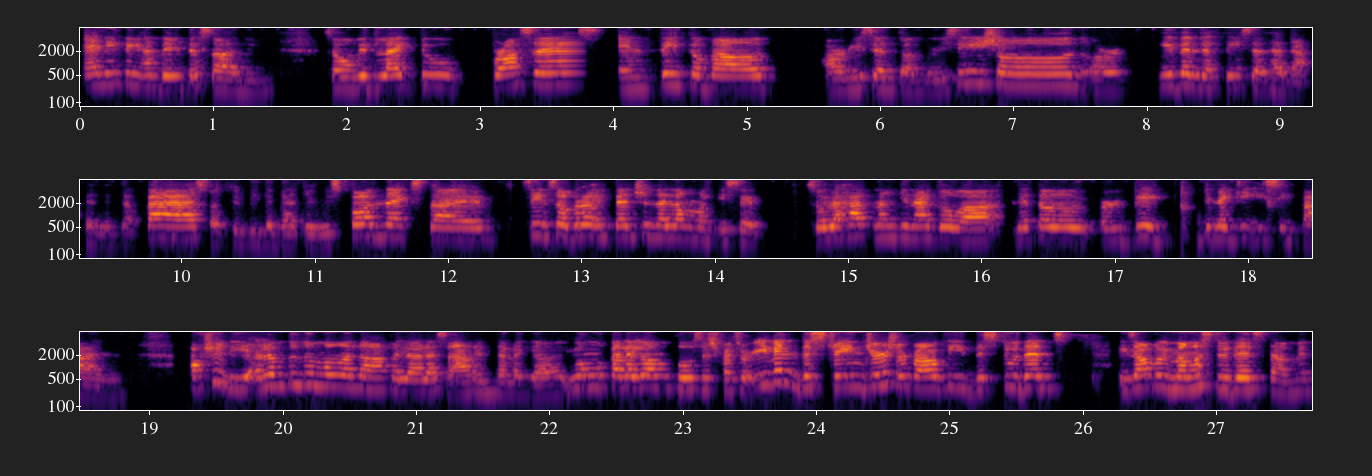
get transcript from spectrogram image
Anything under the sun. So we'd like to process and think about our recent conversation or even the things that had happened in the past, what could be the better response next time. Since sobrang intentional lang mag-isip. So lahat ng ginagawa, little or big, pinag-iisipan. Actually, alam doon ng mga nakakilala sa akin talaga, yung talagang closest friends or even the strangers or probably the students example, yung mga students namin,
